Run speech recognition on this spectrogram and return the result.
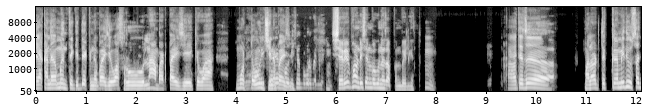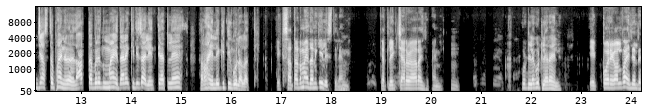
एखाद्या म्हणते की देखणं पाहिजे वासरू लांबाट पाहिजे किंवा मोठं उंचीनं पाहिजे. शरीर फाउंडेशन बघूनच आपण बैल घेतो. आता त्याचं मला वाटतं कमी दिवसात जास्त फायनल झालं आतापर्यंत मैदान किती झाली त्यातले राहिले किती गुलालात एक सात आठ मैदान केली असतील आम्ही. त्यातलं एक चार वेळा राहिलं फायनल कुठल्या कुठल्या राहिले? एक कोरेगावला राहिलेलं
